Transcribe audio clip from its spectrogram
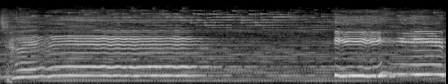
छै ई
